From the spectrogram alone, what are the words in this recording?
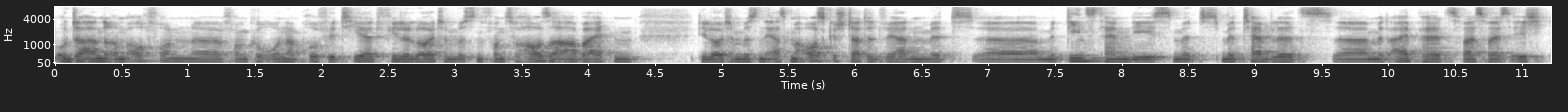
unter anderem auch von, äh, von Corona profitiert. Viele Leute müssen von zu Hause arbeiten. Die Leute müssen erstmal ausgestattet werden mit, äh, mit Diensthandys, mit, mit Tablets, äh, mit iPads, was weiß ich.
